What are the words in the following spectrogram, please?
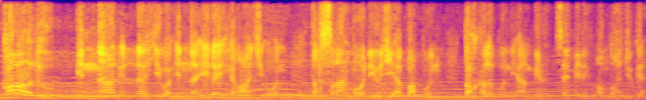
Qalu inna lillahi wa inna ilaihi raji'un. Terserah mau diuji apa pun. Toh kalaupun diambil, saya milik Allah juga.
